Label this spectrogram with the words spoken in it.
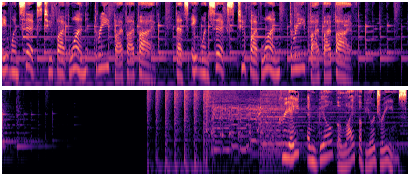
816 251 3555. That's 816 251 3555. Create and build the life of your dreams.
